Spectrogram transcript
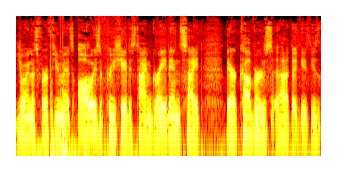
join us for a few minutes. Always appreciate his time. Great insight. There covers uh, he's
